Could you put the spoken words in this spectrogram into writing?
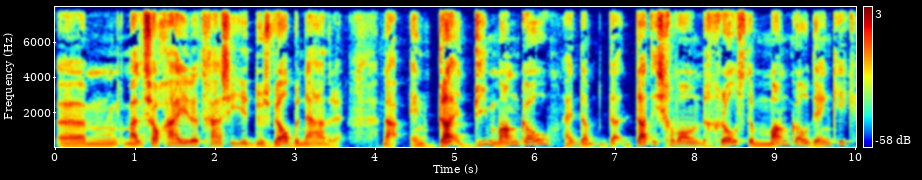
Um, maar zo ga je dat gaan zie je dus wel benaderen. Nou, en die manco, dat, dat, is gewoon de grootste manco, denk ik,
